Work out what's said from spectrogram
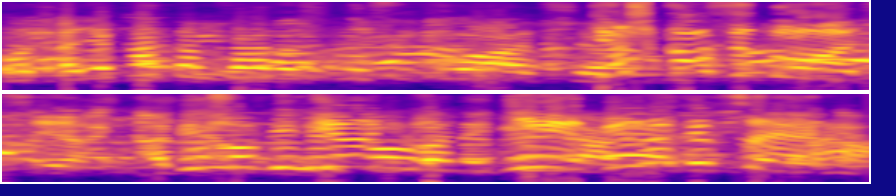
От, а яка там зараз ну, ситуація? Тяжка ситуація. А він мобілізований чи Ні, як? він офіцер.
